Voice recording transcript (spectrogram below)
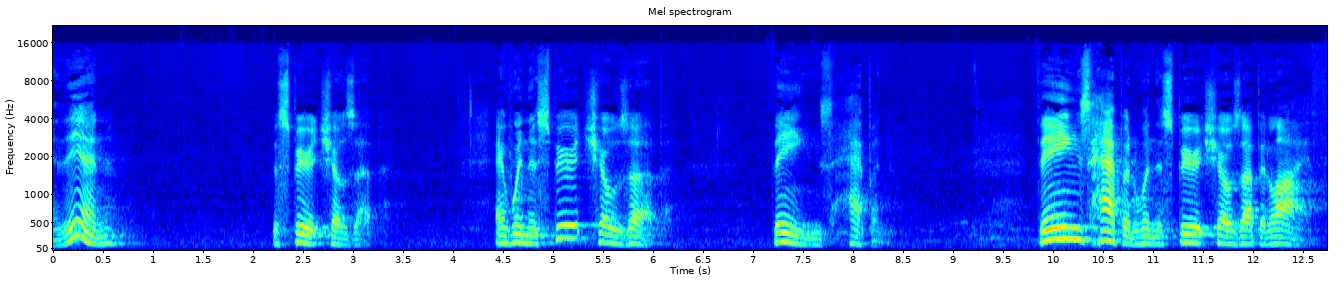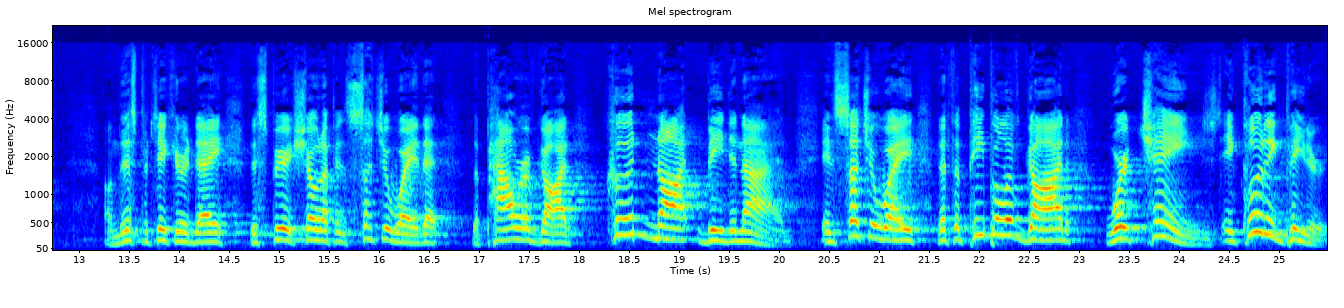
And then the Spirit shows up. And when the Spirit shows up, things happen. Things happen when the Spirit shows up in life. On this particular day, the Spirit showed up in such a way that the power of God could not be denied. In such a way that the people of God were changed, including Peter,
